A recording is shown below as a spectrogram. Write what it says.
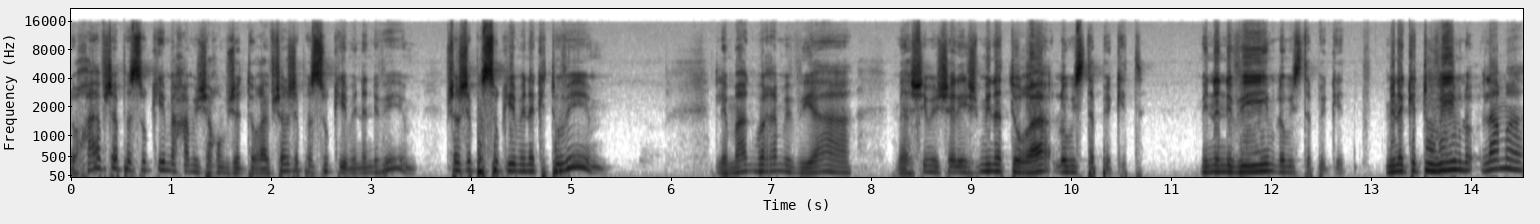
לא חייב שהפסוק יהיה מחמישה חומשי תורה, אפשר שפסוק יהיה מן הנביאים, אפשר שפסוק יהיה מן הכתובים. למה הגמרא מביאה מהשם ישאל איש מן התורה לא מסתפקת, מן הנביאים לא מסתפקת, מן הכתובים לא, למה?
